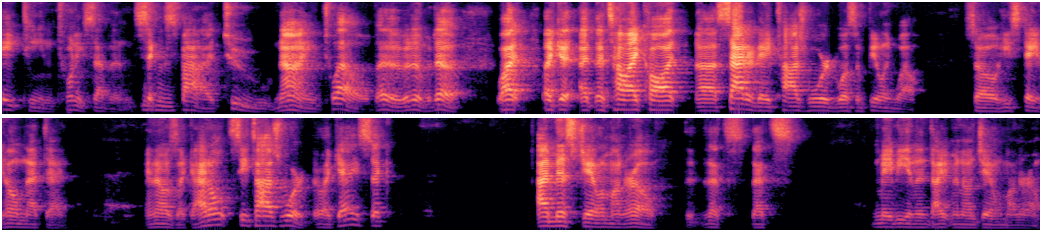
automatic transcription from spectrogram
18, 27, 6, mm-hmm. 5, 2, 9, 12. da, da, da, da, da. Why like uh, that's how I caught uh Saturday. Taj Ward wasn't feeling well. So he stayed home that day. And I was like, I don't see Taj Ward. They're like, yeah, he's sick. I miss Jalen Monroe. That's that's maybe an indictment on Jalen Monroe.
